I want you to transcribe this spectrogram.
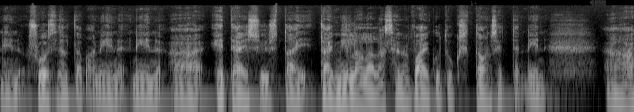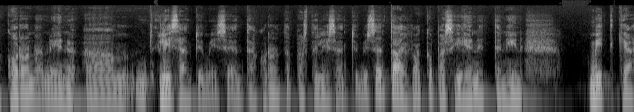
niin suositeltava niin, niin äh, etäisyys tai, tai millä lailla sen vaikutukset on sitten niin äh, koronan niin, äh, lisääntymiseen tai koronatapausten lisääntymiseen tai vaikkapa siihen, että niin mitkä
